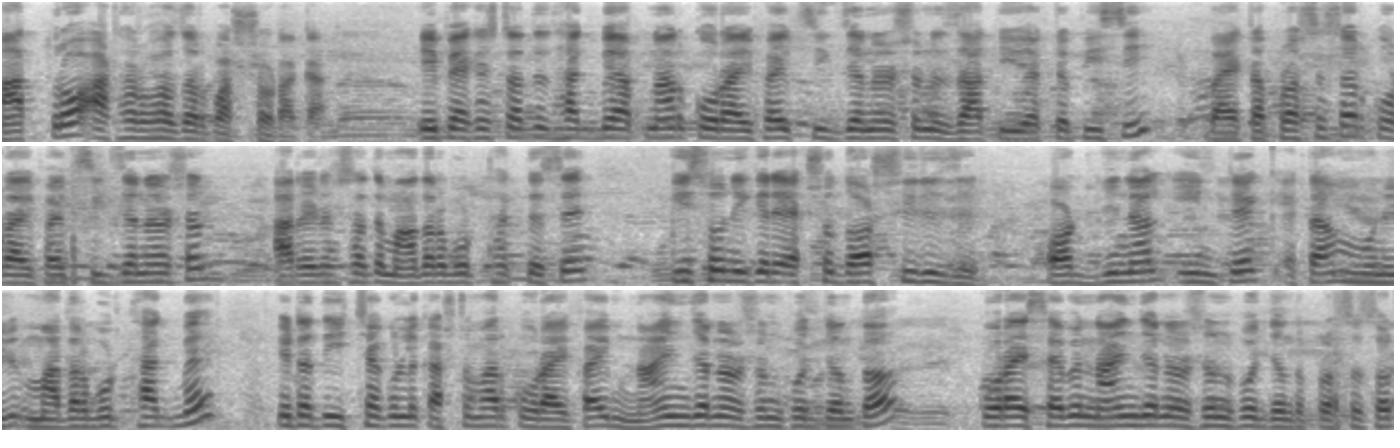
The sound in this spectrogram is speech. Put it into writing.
মাত্র আঠারো হাজার পাঁচশো টাকা। এই প্যাকেজটাতে থাকবে আপনার কোর আই ফাইভ সিক্স জেনারেশনের জাতীয় একটা পিসি বা একটা processor core I five six generation আর এটার সাথে মাদারবোর্ড থাকতেছে ইসোনিকের একশো দশ সিরিজের। অরিজিনাল ইনটেক, একটা মাদারবোর্ড থাকবে। এটাতে ইচ্ছা করলে customer core I five nine generation পর্যন্ত core I seven nine generation পর্যন্ত প্রসেসর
